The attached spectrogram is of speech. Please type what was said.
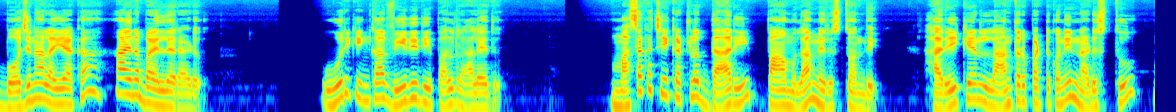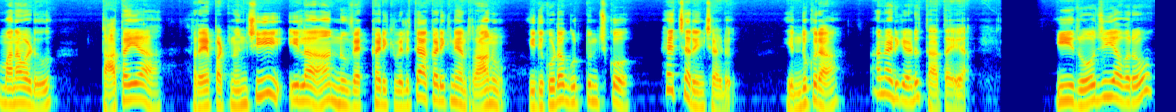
భోజనాలయ్యాక ఆయన బయలుదేరాడు. ఊరికి ఇంకా వీధి దీపాలు రాలేదు. మసక చీకట్లో దారి పాములా మెరుస్తోంది. హరికేన్ లాంతరు పట్టుకొని నడుస్తూ మనవడు తాతయ్య రేపటి నుంచి ఇలా నువ్వెక్కడికి వెళితే అక్కడికి నేను రాను. ఇది కూడా గుర్తుంచుకో హెచ్చరించాడు. ఎందుకురా? అని అడిగాడు తాతయ్య. ఈ రోజు ఎవరో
